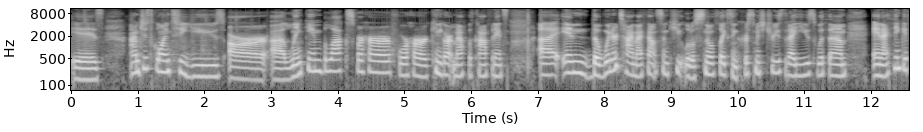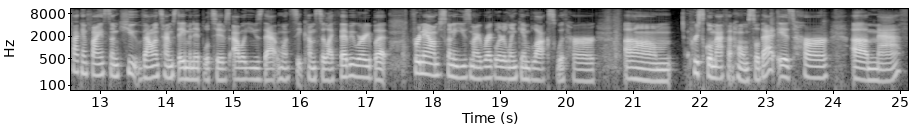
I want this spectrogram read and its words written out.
is I'm just going to use our uh, linking blocks for her for her kindergarten math with confidence. Uh, in the wintertime I found some cute little snowflakes and Christmas trees that I use with them. And I think if I can find some cute Valentine's Day manipulatives I will use that once it comes to like February. But for now I'm just going to use my regular linking blocks with her um, preschool math at home. So that is her uh, math.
